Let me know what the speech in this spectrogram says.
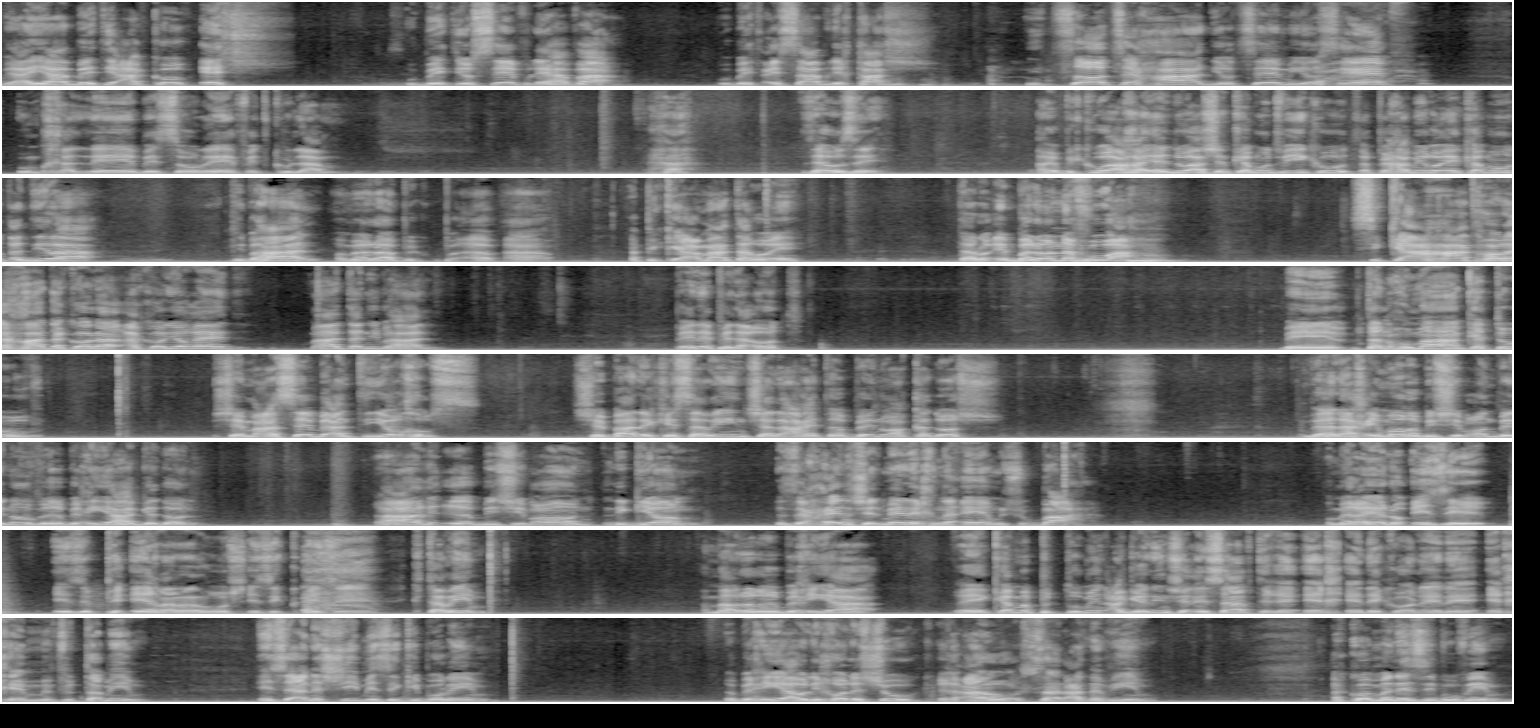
והיה בית יעקב אש ובית יוסף להבה ובית עשיו לקש ניצוץ אחד יוצא מיוסף ומכלה ושורף את כולם זהו זה הוויכוח הידוע של כמות ועיקות, הפחמי רואה כמות אדירה, נבהל, אומר לו הפיקח, מה אתה רואה? אתה רואה בלון נפוח, סיכה אחת, חור אחד, הכל, הכל יורד, מה אתה נבהל? פלא פלאות. בתנחומה כתוב שמעשה באנטיוכוס שבא לקיסרין שלח את רבנו הקדוש. והלך עמו רבי שמעון בנו ורבי חייא הגדול. ראה רבי שמעון לגיון איזה חיל של מלך נאה משובח. אומר היה לו איזה איזה פאר על הראש איזה, איזה כתרים. אמר לו לרבי חייא ראה כמה פתומין עגלים של עשיו, תראה איך אלה, כל אלה, איך הם מפותמים. איזה אנשים, איזה גיבורים. רבי חייא הוליכו לשוק, ראו שר ענבים, הכל מלא זיבובים.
